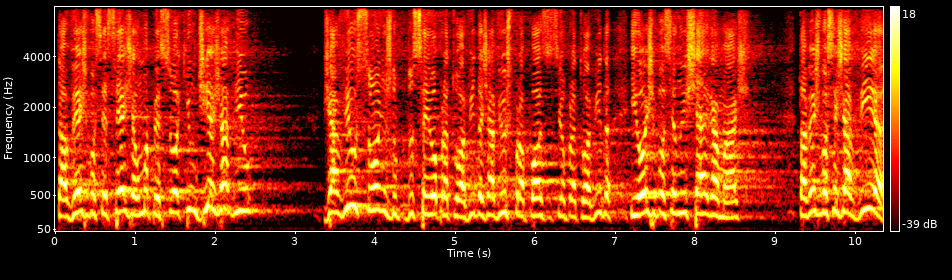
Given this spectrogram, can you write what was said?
Talvez você seja uma pessoa que um dia já viu, já viu os sonhos do, do Senhor para a tua vida, já viu os propósitos do Senhor para a tua vida, e hoje você não enxerga mais. Talvez você já via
